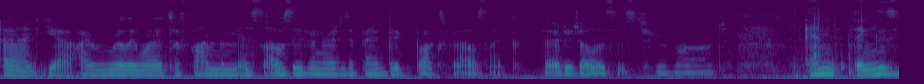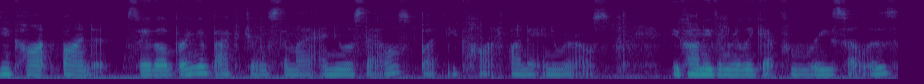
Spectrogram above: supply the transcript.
and yeah I really wanted to find the mist I was even ready to pay big bucks but I was like $30 is too much and thing is, you can't find it. So they'll bring it back during semi-annual sales, but you can't find it anywhere else. You can't even really get from resellers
